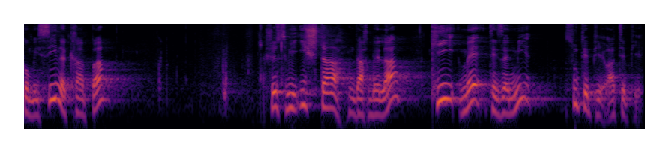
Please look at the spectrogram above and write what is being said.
comme ici, ne craint pas. Je suis Ishtar d'Arbela, qui met tes ennemis sous tes pieds, à tes pieds.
